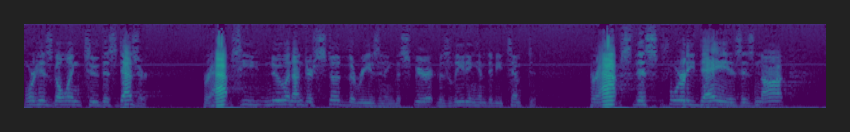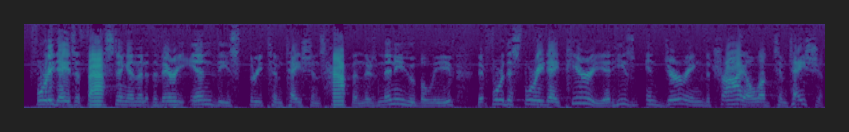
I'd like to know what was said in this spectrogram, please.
for his going to this desert. Perhaps he knew and understood the reasoning. The Spirit was leading him to be tempted. Perhaps this 40 days is not 40 days of fasting and then at the very end these three temptations happen. There's many who believe that for this 40 day period he's enduring the trial of temptation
